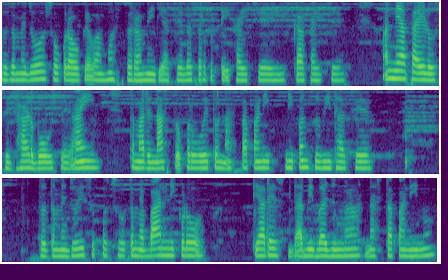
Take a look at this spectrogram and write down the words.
તો તમે જુઓ, છોકરાઓ કેવા મસ્ત રમી રહ્યા છે. લસરપટ્ટી ખાય છે, હિસકા ખાય છે. અન્ય સાઈડો છે, ઝાડ બહુ છે. અહીં તમારે નાસ્તો કરવો હોય તો નાસ્તા પાણીની પણ સુવિધા છે. તો તમે જોઈ શકો છો, તમે બહાર નીકળો ત્યારે જ ડાબી બાજુમાં નાસ્તા પાણીનું,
